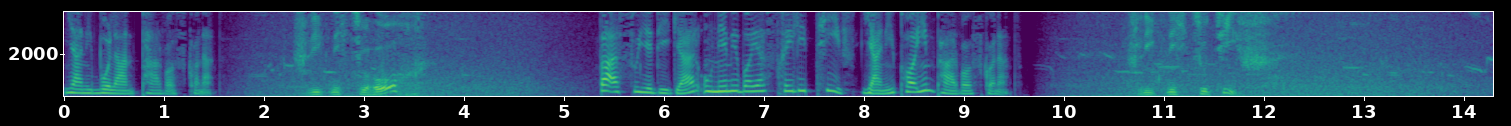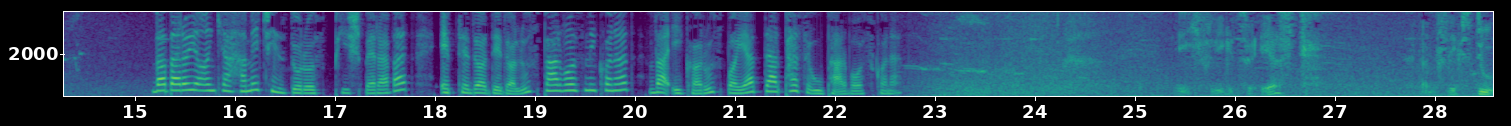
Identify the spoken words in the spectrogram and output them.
یعنی بلند پرواز کند. Flieg nicht zu hoch, و از سوی دیگر او نمی بایست خیلی تیف یعنی پایین پرواز کند. flieg nicht zu tief. و برای آنکه همه چیز درست پیش برود ابتدا ددالوس پرواز می کند و ایکاروس باید در پس او پرواز کند Ich fliege zuerst, dann fliegst du.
